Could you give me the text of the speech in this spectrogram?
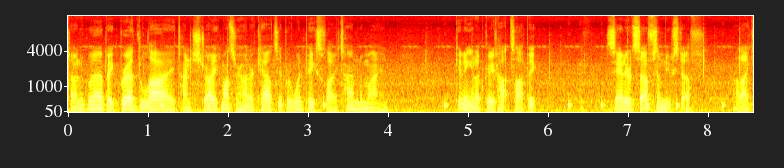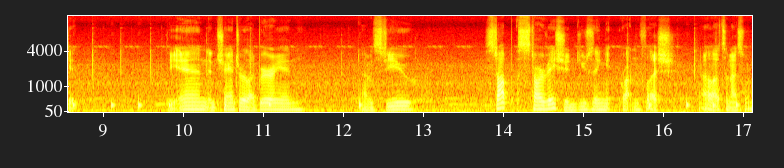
Time to bake bread, the lie, time to strike, monster hunter, cow tipper, when pigs fly, time to mine. Getting an upgrade, hot topic. Standard stuff, some new stuff. I like it. The End, Enchanter, Librarian, Diamond Stew. Stop starvation using rotten flesh. Oh, that's a nice one.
